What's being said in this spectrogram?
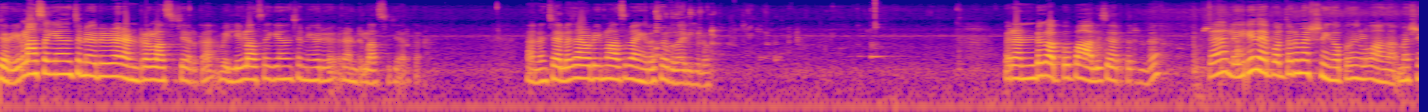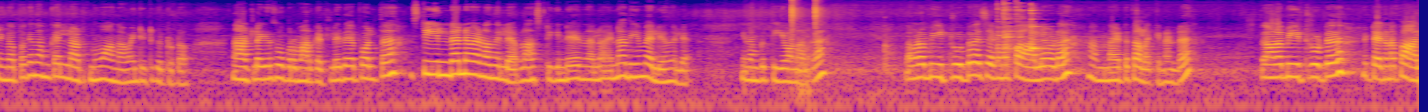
ചെറിയ ഗ്ലാസ് ആണെന്ന് വെച്ചിട്ടുണ്ടെങ്കിൽ ഒരു രണ്ടര ഗ്ലാസ് ചേർക്കുക. വലിയ ഗ്ലാസ് ആണെന്ന് വെച്ചിട്ടുണ്ടെങ്കിൽ ഒരു രണ്ട് ഗ്ലാസ് ചേർക്കുക. കാരണം ചില ചായ കുടിക്കുന്ന ഗ്ലാസ് ഭയങ്കര ചെറുതായിരിക്കുമല്ലോ. രണ്ട് കപ്പ് പാൽ ചേർത്തിട്ടുണ്ട്. പക്ഷേ അല്ലെങ്കിൽ ഇതേപോലത്തെ ഒരു മെഷീൻ കപ്പ് നിങ്ങൾ വാങ്ങാം. മെഷീൻ കപ്പൊക്കെ നമുക്ക് എല്ലായിടത്തും വാങ്ങാൻ വേണ്ടിയിട്ട് കിട്ടും കേട്ടോ നാട്ടിലേക്ക് സൂപ്പർ മാർക്കറ്റിൽ ഇതേപോലത്തെ സ്റ്റീലിന്റെ തന്നെ വേണമെന്നില്ല. പ്ലാസ്റ്റിക്കിന്റെ ആയിരുന്നാലും അതിന് അധികം വിലയൊന്നുമില്ല. ഇനി നമുക്ക് തീ ഓണാക്കാം. നമ്മുടെ ബീട്രൂട്ട് വെച്ചേക്കണ പാൽ അവിടെ നന്നായിട്ട് തിളയ്ക്കുന്നുണ്ട്. നമ്മുടെ ബീട്രൂട്ട് ഇട്ടേക്കണ പാൽ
